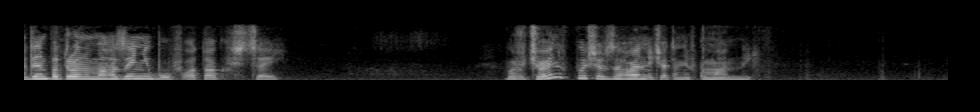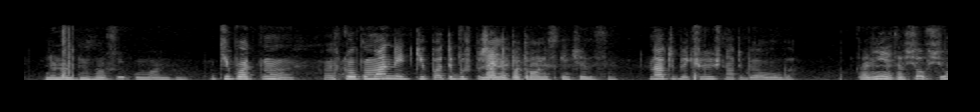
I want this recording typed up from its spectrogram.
один патрон в магазині був, а так ось цей. Боже, чого він впише в загальний чат, а не в командний? Я навіть не знав, що я командний. Типа, ну, якщо командний, типа, ти будеш У писати. мене патрони скінчилися. На тобі чуєш, на тобі ауга. Та ні, та все, все.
